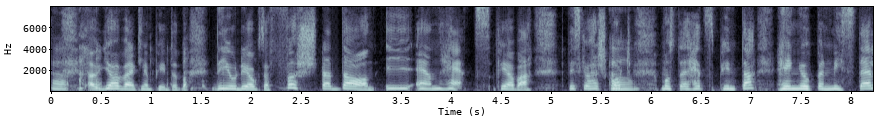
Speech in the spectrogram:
Ja. Ja, jag har verkligen pyntat. på. Det gjorde jag också första dagen i en hets. För jag bara, vi ska vara här så kort, Ja. måste hetspynta, hänga upp en mistel,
